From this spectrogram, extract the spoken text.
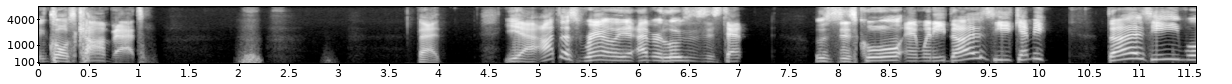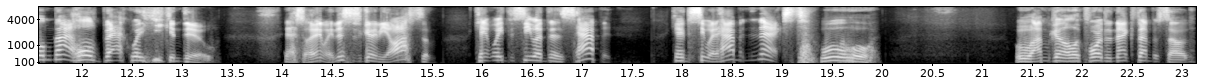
in close combat. That, yeah, Optimus rarely ever loses his temp, loses his cool, and when he does, he can be does he will not hold back what he can do. Yeah. So anyway, this is gonna be awesome. Can't wait to see what this happen. Can't to see what happens next. Ooh. Ooh, I'm gonna look forward to the next episode.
